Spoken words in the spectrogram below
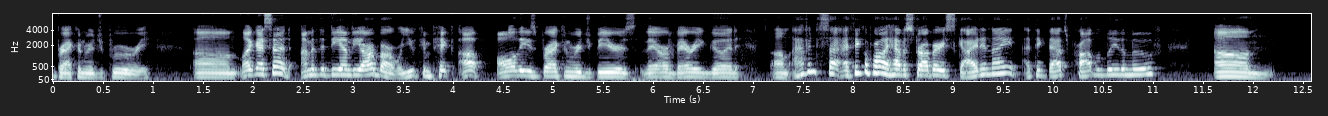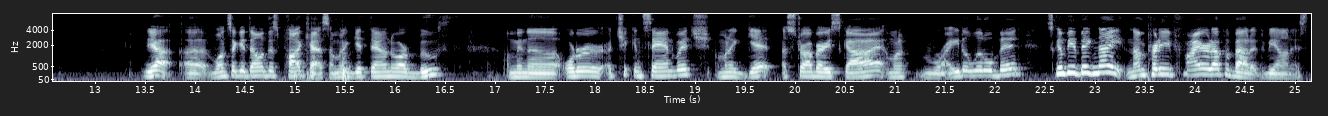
Breckenridge Brewery. Um, like I said, I'm at the DNVR bar where you can pick up all these Breckenridge beers. They are very good. Um, I haven't decided. I think I'll probably have a strawberry sky tonight. I think that's probably the move. Um, yeah. Uh, once I get done with this podcast, I'm gonna get down to our booth. I'm gonna order a chicken sandwich. I'm gonna get a strawberry sky. I'm gonna write a little bit. It's gonna be a big night, and I'm pretty fired up about it, to be honest.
